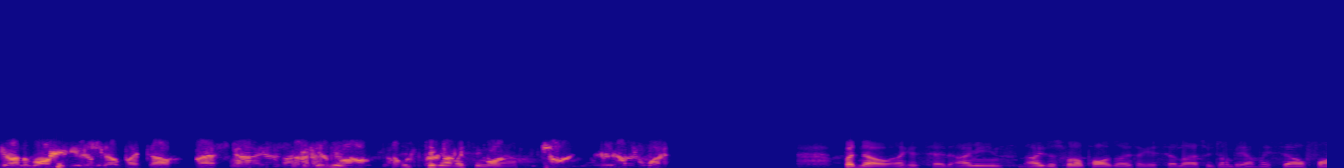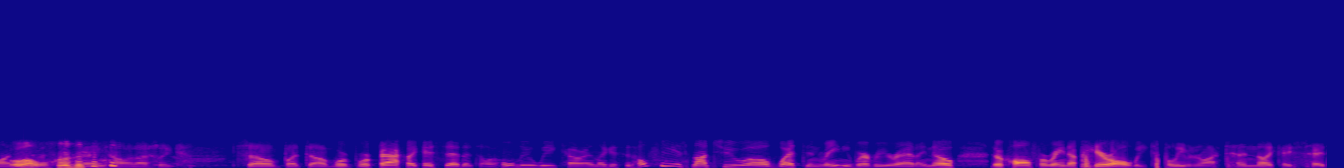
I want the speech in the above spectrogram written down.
here on the Raw Radio show, but uh, last week, I think you're, it's picking up my signal now. But no, like I said, I mean, I just want to apologize, like I said last week, on behalf of myself, on Oh. the rest of the Howard, last week. So, but uh, we're we're back, like I said. It's a whole new week, Howard, and like I said, hopefully it's not too uh, wet and rainy wherever you're at. I know they're calling for rain up here all week, believe it or not. And like I said,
